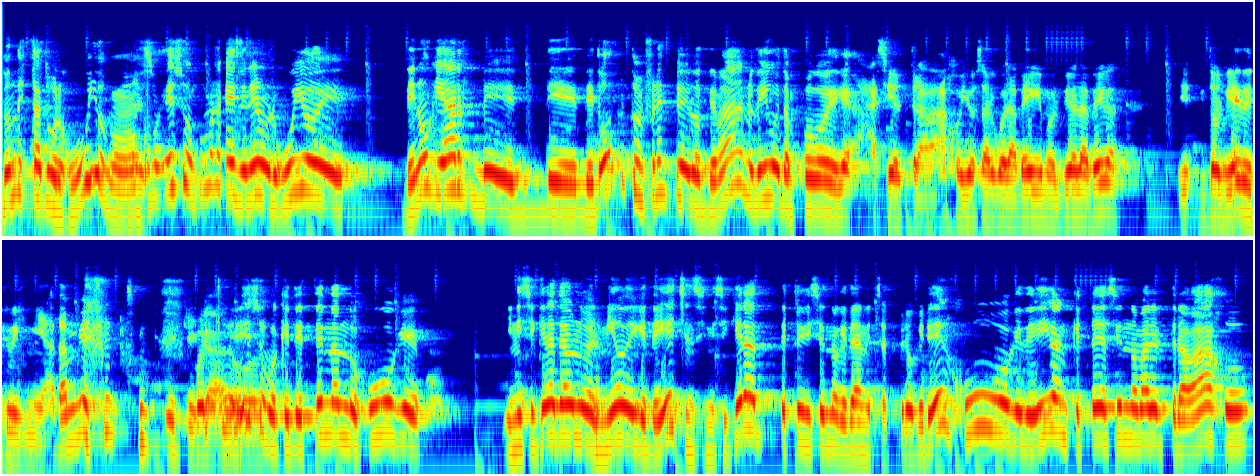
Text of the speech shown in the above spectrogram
¿dónde está tu orgullo? Eso. ¿Cómo, eso, ¿cómo no hay que tener orgullo de, de no quedar de, de, de tonto enfrente de los demás? No te digo tampoco de que, ah, si el trabajo, yo salgo de la pega y me olvido de la pega. Y te olvidas de tu dignidad también. Es que, Porque claro, eso, porque te estén dando jugo que. Y ni siquiera te hablo del miedo de que te echen, si ni siquiera te estoy diciendo que te van a echar, pero que te den jugo, que te digan que estás haciendo mal el trabajo.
